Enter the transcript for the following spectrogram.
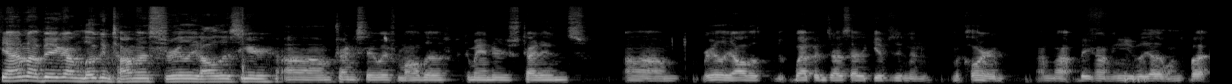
Yeah, I'm not big on Logan Thomas really at all this year. I'm um, trying to stay away from all the commanders, tight ends. Um, really, all the weapons outside of Gibson and McLaurin. I'm not big on any of the other ones, but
